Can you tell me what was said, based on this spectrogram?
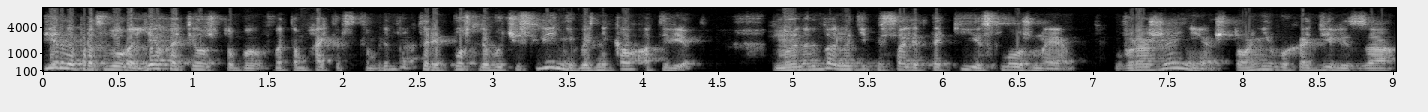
Первая процедура, я хотел, чтобы в этом хакерском редакторе после вычислений возникал ответ. Но иногда люди писали такие сложные выражения, что они выходили за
